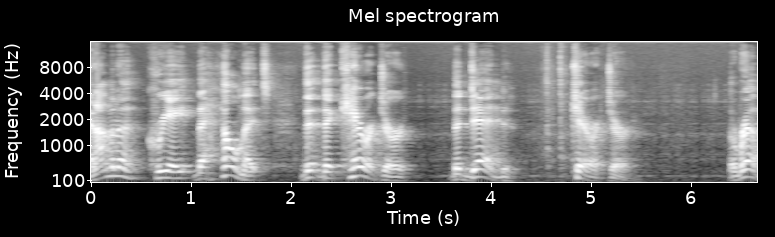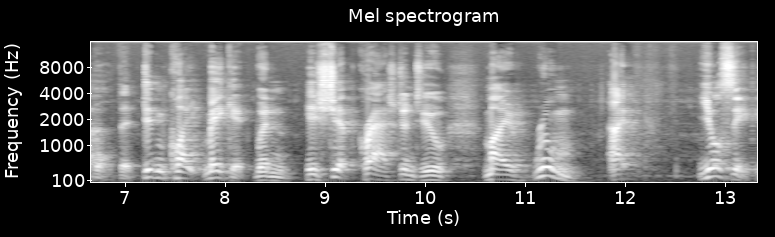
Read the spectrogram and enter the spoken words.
And I'm going to create the helmet that the character, the dead character, the rebel that didn't quite make it when his ship crashed into my room. I, you'll see.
